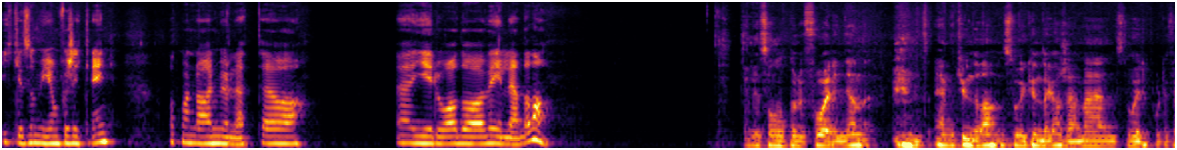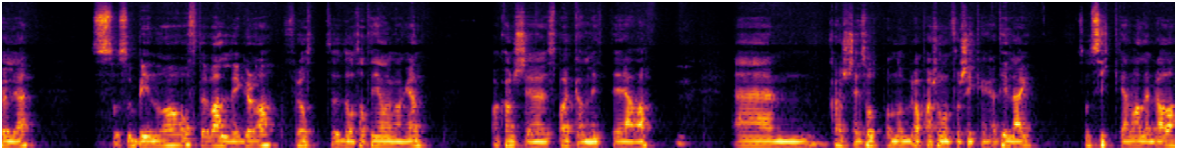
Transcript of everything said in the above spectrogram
ikke så mye om forsikring. At man da har mulighet til å eh, gi råd og veilede, da. Det er litt sånn at når du får inn en, en kunde, da, en stor kunde kanskje, med en stor portefølje, så, så blir du ofte veldig glad for at du har tatt den gjennomgangen, og kanskje sparka den litt i ræva. Um, kanskje solgt på noen bra personforsikringer i tillegg, som sikrer en veldig bra, da,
